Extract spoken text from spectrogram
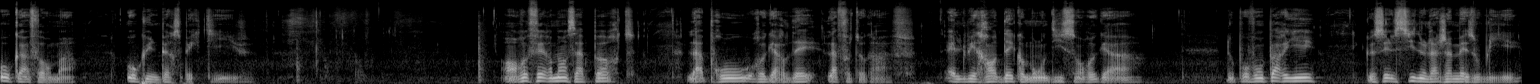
aucun format, aucune perspective. En refermant sa porte, la proue regardait la photographe. Elle lui rendait, comme on dit, son regard. Nous pouvons parier que celle-ci ne l'a jamais oublié.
